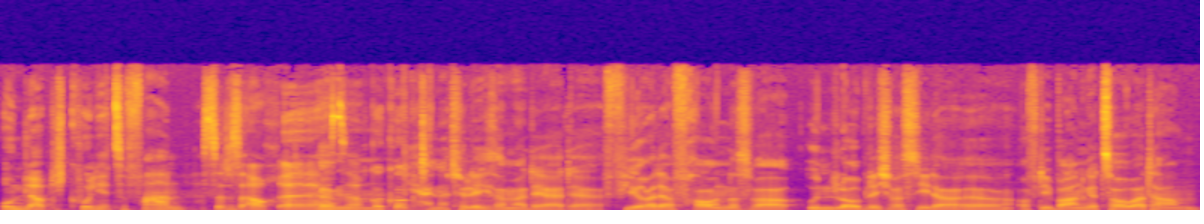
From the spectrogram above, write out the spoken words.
unglaublich cool hier zu fahren. Hast du das auch, äh, hast ähm, du auch geguckt? Ja, natürlich. Sag mal, der, der Vierer der Frauen, das war unglaublich, was die da äh, auf die Bahn gezaubert haben.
